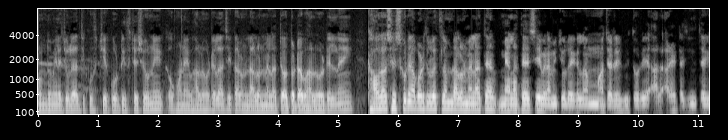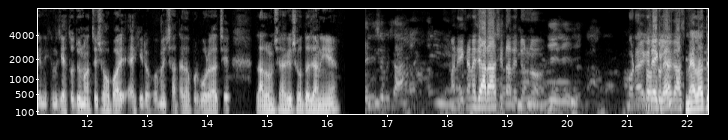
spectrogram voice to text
বন্ধু মিলে চলে যাচ্ছি কুষ্টিয়া কোর্ট স্টেশনে ওখানে ভালো হোটেল আছে কারণ লালন মেলাতে অতটা ভালো হোটেল নেই। খাওয়া দাওয়া শেষ করে আবার চলে আসলাম লালন মেলাতে আর মেলাতে এসে এবার আমি চলে গেলাম মাজারের ভিতরে আর আরেকটা জিনিস দেখেন এখানে যতজন আছে সবাই একই রকমের সাদা কাপড় পরে আছে লালন শাহকে শ্রদ্ধা জানিয়ে। মানে এখানে যারা আসে তাদের জন্য? মেলাতে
